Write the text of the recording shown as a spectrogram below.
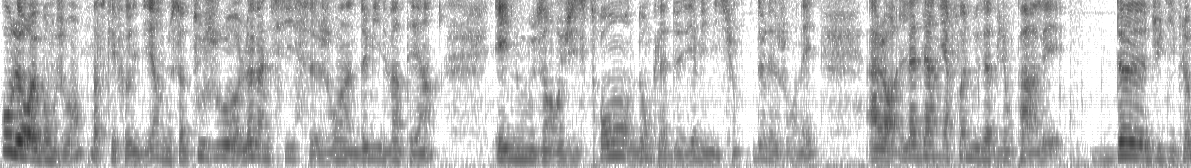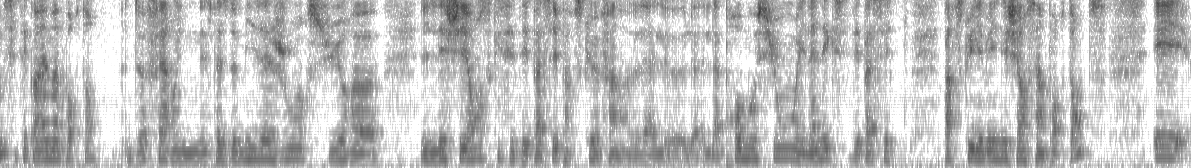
Ou le rebonjour, parce qu'il faut le dire, nous sommes toujours le 26 juin 2021 et nous enregistrons donc la deuxième émission de la journée. Alors, la dernière fois, nous avions parlé de, du diplôme, c'était quand même important de faire une espèce de mise à jour sur euh, l'échéance qui s'était passée, parce que, enfin, la, promotion et l'année qui s'était passée, parce qu'il y avait une échéance importante. Et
